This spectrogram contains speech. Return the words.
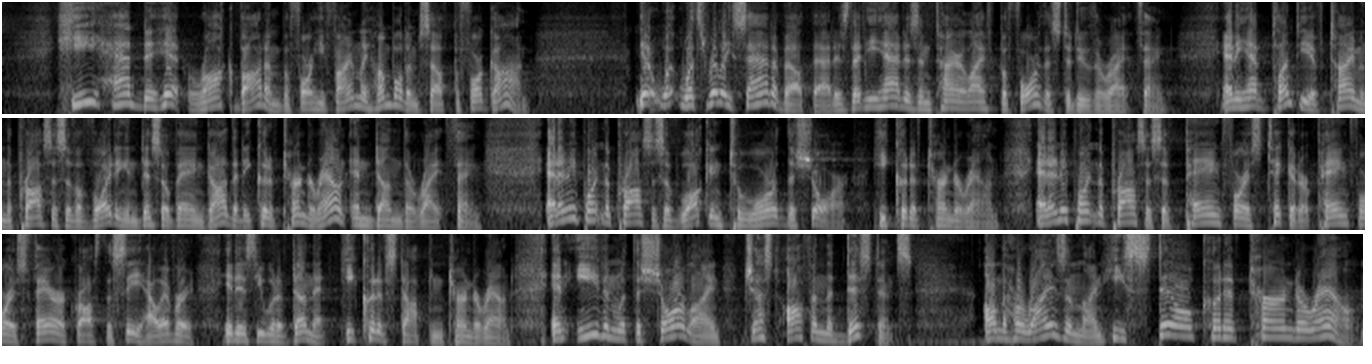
He had to hit rock bottom before he finally humbled himself before God. You know, what, what's really sad about that is that he had his entire life before this to do the right thing. And he had plenty of time in the process of avoiding and disobeying God that he could have turned around and done the right thing. At any point in the process of walking toward the shore, he could have turned around. At any point in the process of paying for his ticket or paying for his fare across the sea, however it is he would have done that, he could have stopped and turned around. And even with the shoreline just off in the distance, on the horizon line, he still could have turned around.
